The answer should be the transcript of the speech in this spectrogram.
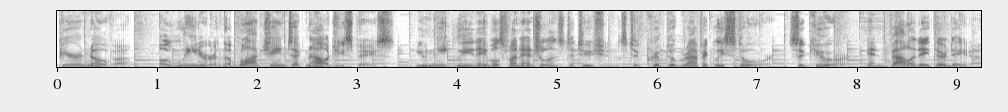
PeerNova, a leader in the blockchain technology space, uniquely enables financial institutions to cryptographically store, secure, and validate their data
